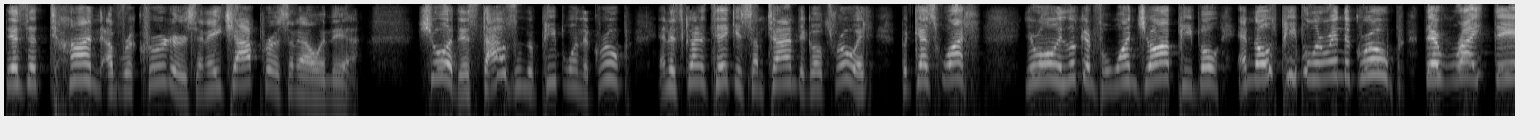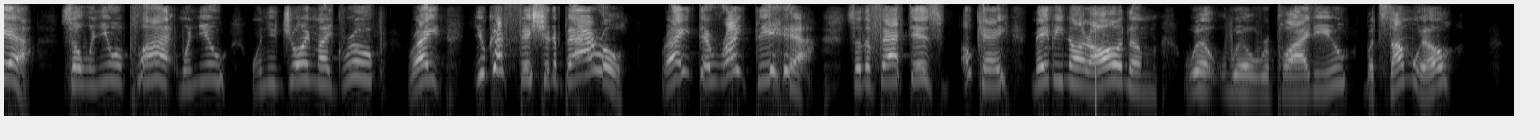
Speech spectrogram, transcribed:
there's a ton of recruiters and HR personnel in there. Sure, there's thousands of people in the group, and it's going to take you some time to go through it. But guess what? You're only looking for one job, people, and those people are in the group. They're right there. So when you apply, when you when you join my group, right, you got fish in a barrel, right? They're right there. So the fact is, okay, maybe not all of them will will reply to you, but some will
